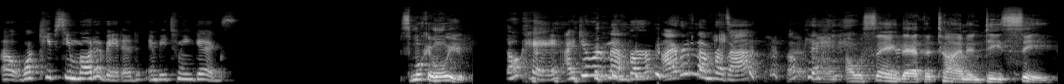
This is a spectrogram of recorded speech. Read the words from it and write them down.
uh, what keeps you motivated in between gigs? smoking weed. Okay, I do remember. I remember that. Okay. Um, I was saying that at the time in D.C.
